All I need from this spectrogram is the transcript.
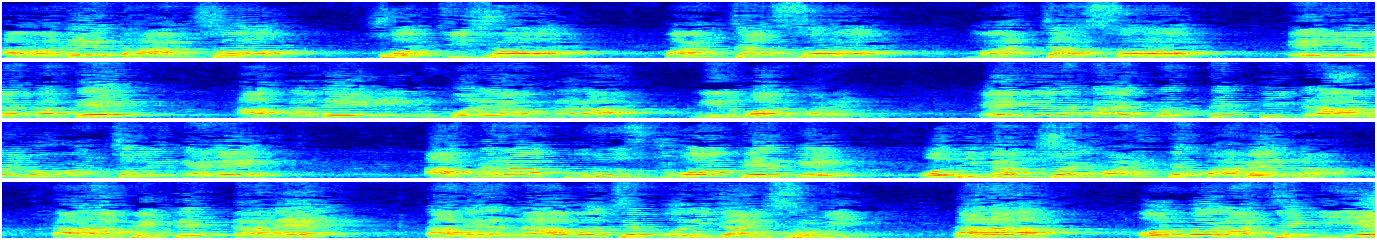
আমাদের ধান সহ, সবজি সহ, পান চাষ সহ, মাছ চাষ সহ এই এলাকাতে আপনাদের এর উপরে আপনারা নির্ভর করেন। এই এলাকায় প্রত্যেকটি গ্রাম এবং অঞ্চলে গেলে আপনারা পুরুষ যুবকদেরকে অধিকাংশই বাড়িতে পাবেন না। তারা পেটের টানে, তাদের নাম হচ্ছে পরিযায়ী শ্রমিক। তারা অন্য রাজ্যে গিয়ে,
